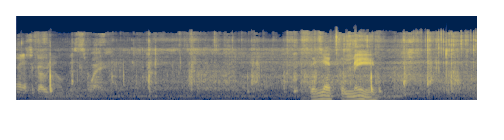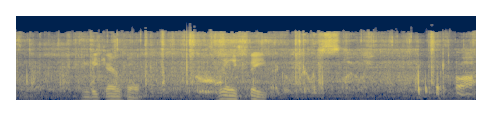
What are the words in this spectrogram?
I have to go down this way. Good luck for me. And be careful. It's really steep. I go really slowly. Ah.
